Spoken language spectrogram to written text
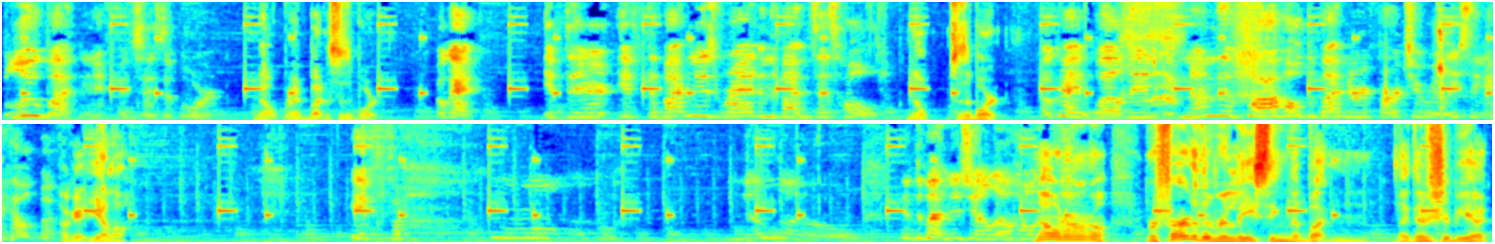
blue button if it says abort. Nope. Red button says abort. Okay. If there if the button is red and the button says hold. Nope. Says abort. Okay, well then if none of the apply, hold the button and refer to releasing a held button. Okay. Yellow. If uh, yellow. If the button is yellow, hold No, no, no, no. Refer to the releasing the button. Like there should be a thing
